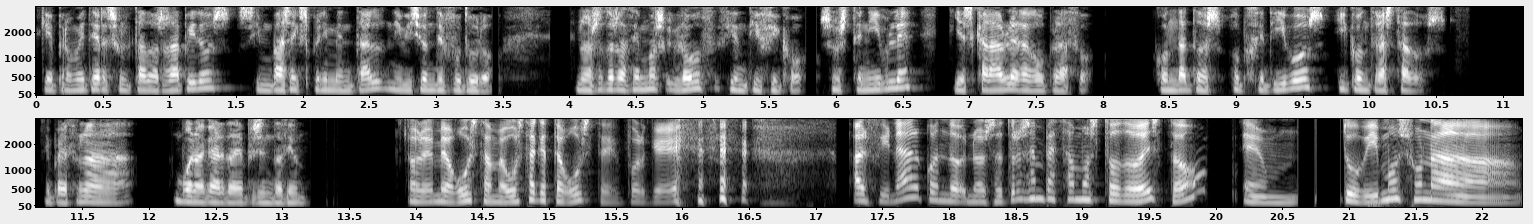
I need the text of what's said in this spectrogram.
que promete resultados rápidos, sin base experimental ni visión de futuro. Nosotros hacemos growth científico, sostenible y escalable a largo plazo, con datos objetivos y contrastados. Me parece una buena carta de presentación. Me gusta, me gusta que te guste, porque al final, cuando nosotros empezamos todo esto, eh, tuvimos una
